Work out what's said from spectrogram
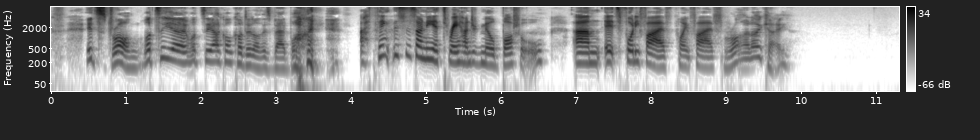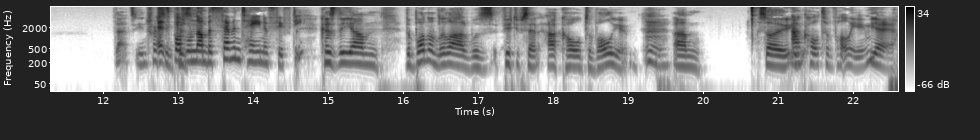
it's strong. What's the uh, what's the alcohol content on this bad boy? I think this is only a 300 ml bottle. Um, it's 45.5. right. Okay. That's interesting. It's bottle number 17 of 50. because the um the Bond Lillard was fifty percent alcohol to volume. Mm. Um, so it- Alcohol to volume. yeah,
